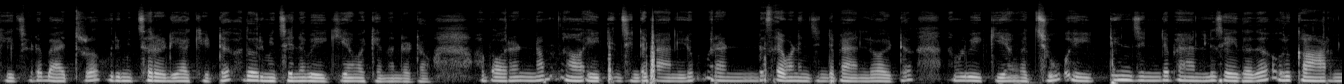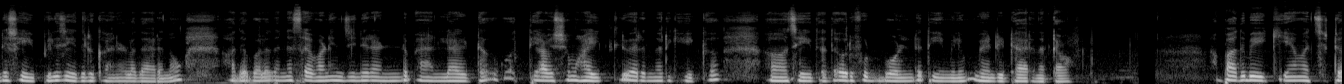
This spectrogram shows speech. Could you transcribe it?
കെ ജിയുടെ ബാറ്റർ ഒരുമിച്ച് റെഡിയാക്കിയിട്ട് അത് ഒരുമിച്ച് തന്നെ ബേക്ക് ചെയ്യാൻ വയ്ക്കുന്നുണ്ട് കേട്ടോ അപ്പോൾ ഒരെണ്ണം എയ്റ്റ് ഇഞ്ചിന്റെ പാനിലും രണ്ട് സെവൻ ഇഞ്ചിന്റെ പാനിലുമായിട്ട് നമ്മൾ ബേക്ക് ചെയ്യാൻ വെച്ചു. എയ്റ്റ് ഇഞ്ചിന്റെ പാനിൽ ചെയ്തത് ഒരു കാറിന്റെ ഷേപ്പിൽ ചെയ്തെടുക്കാനുള്ളതായിരുന്നു. അതേപോലെ തന്നെ സെവൻ ഇഞ്ചിന്റെ രണ്ട് പാനലായിട്ട് അത്യാവശ്യം ഹൈറ്റിൽ വരുന്ന ഒരു കേക്ക് ചെയ്തത് ഒരു ഫുട്ബോളിന്റെ തീമിലും വേണ്ടിയിട്ടായിരുന്നു കേട്ടോ അപ്പോൾ അത് ബേക്ക് ചെയ്യാൻ വെച്ചിട്ട്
